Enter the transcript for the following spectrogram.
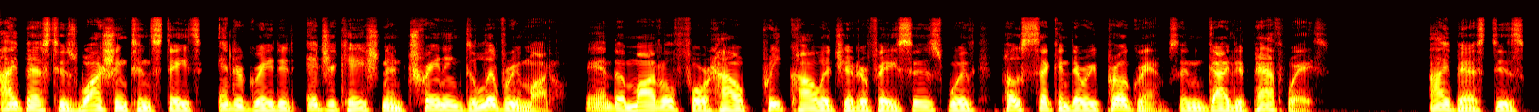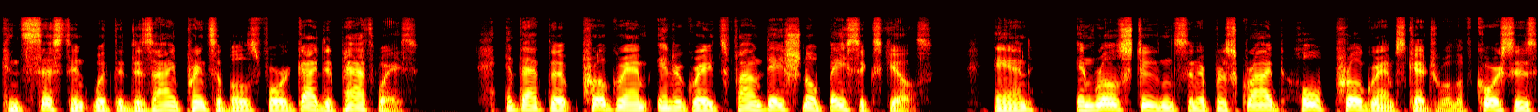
IBEST is Washington State's integrated education and training delivery model and a model for how pre-college interfaces with post-secondary programs and guided pathways. IBEST is consistent with the design principles for guided pathways in that the program integrates foundational basic skills and enrolls students in a prescribed whole program schedule of courses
